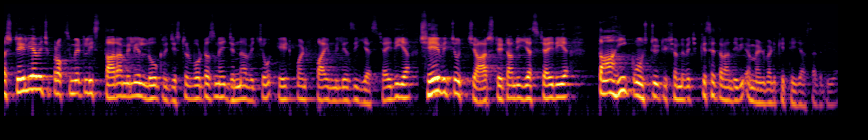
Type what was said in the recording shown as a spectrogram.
ਆਸਟ੍ਰੇਲੀਆ ਵਿੱਚ ਅਪਰੋਕਸੀਮੇਟਲੀ 17 ਮਿਲੀਅਨ ਲੋਕ ਰਜਿਸਟਰਡ ਵੋਟਰਸ ਨੇ, ਜਿਨ੍ਹਾਂ ਵਿੱਚੋਂ 8.5 ਮਿਲੀਅਨ ਦੀ ਯੈਸ ਚਾਹੀਦੀ ਆ 6 ਵਿੱਚੋਂ 4 ਸਟੇਟਾਂ ਦੀ ਯੈਸ ਚਾਹੀਦੀ ਹੈ ਤਾਂ ਹੀ ਕਨਸਟੀਟਿਊਸ਼ਨ ਦੇ ਵਿੱਚ ਕਿਸੇ ਤਰ੍ਹਾਂ ਦੀ ਵੀ ਅਮੈਂਡਮੈਂਟ ਕੀਤੀ ਜਾ ਸਕਦੀ ਹੈ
